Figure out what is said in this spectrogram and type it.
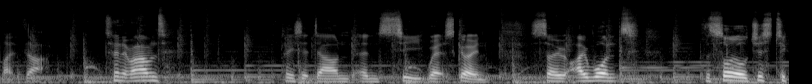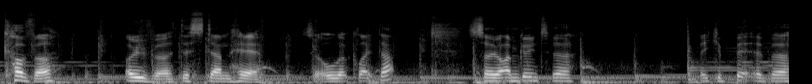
like that. Turn it around, place it down and see where it's going. So I want the soil just to cover over this stem here. So it'll look like that. So I'm going to make a bit of a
